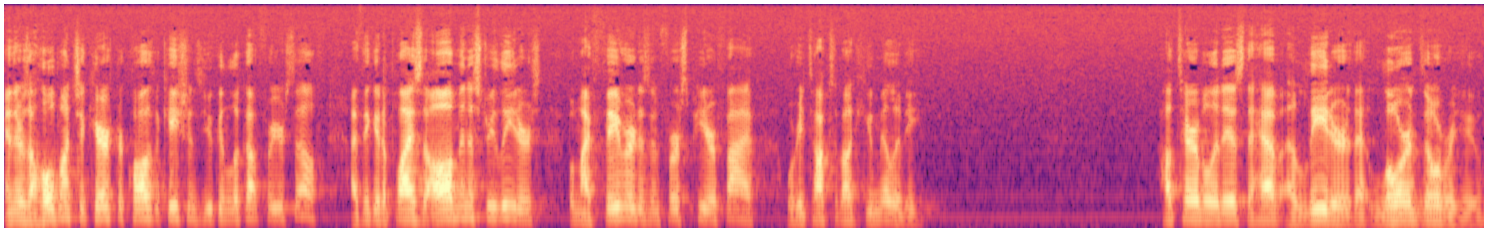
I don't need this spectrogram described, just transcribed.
and there's a whole bunch of character qualifications you can look up for yourself. I think it applies to all ministry leaders, but my favorite is in 1 Peter 5, where he talks about humility. How terrible it is to have a leader that lords over you.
